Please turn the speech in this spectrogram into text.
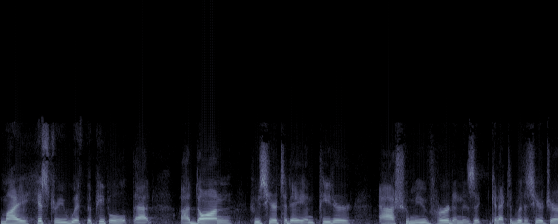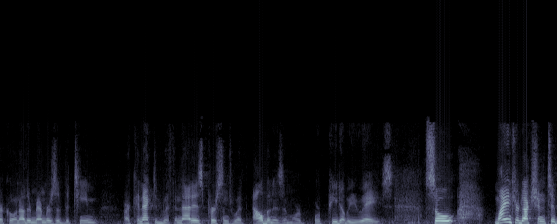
my history with the people that uh, Don, who's here today, and Peter, Ash, whom you've heard and is connected with us here at Jericho, and other members of the team are connected with, and that is persons with albinism or, or PWAs. So, my introduction to,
